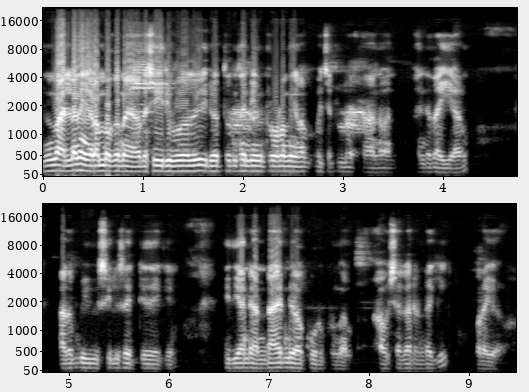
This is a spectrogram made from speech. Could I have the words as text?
ഇത് നല്ല നീളം വെക്കുന്ന ഏകദേശം ഇരുപത് ഇരുപത്തൊന്ന് സെന്റിമീറ്ററോളം നീളം വെച്ചിട്ടുള്ള സാധനമാണ് അതിന്റെ തൈയാണ്. അതും പി വി സിയിൽ സെറ്റ് ചെയ്തേക്കും. ഇത് ഞാൻ രണ്ടായിരം രൂപ കൊടുക്കുന്നതാണ് ആവശ്യക്കാരുണ്ടെങ്കിൽ പറയുക.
